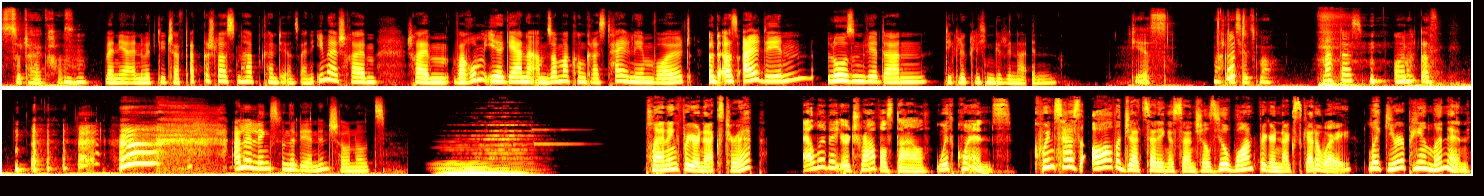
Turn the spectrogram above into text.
Das ist total krass. Wenn ihr eine Mitgliedschaft abgeschlossen habt, könnt ihr uns eine E-Mail schreiben, schreiben, warum ihr gerne am Sommerkongress teilnehmen wollt. Und aus all denen losen wir dann die glücklichen GewinnerInnen. Yes. Mach Gut. das jetzt mal. Macht das Mach und das. alle Links findet ihr in den Show Notes. Planning for your next trip? Elevate your travel style with Quince. Quince has all the jet setting essentials you'll want for your next getaway, like European linen,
